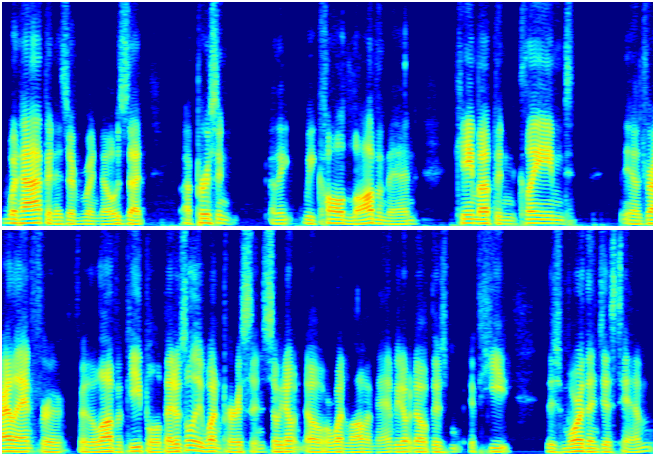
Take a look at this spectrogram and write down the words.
what happened, as everyone knows, that a person I think we called Lava Man came up and claimed you know dry land for for the lava people but it was only one person so we don't know or one lava man. We don't know if there's if he there's more than just him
